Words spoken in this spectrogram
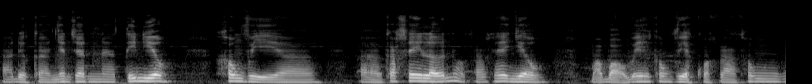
à, được à, nhân dân à, tin yêu không vì uh, uh, các xe lớn hoặc các xe nhiều mà bỏ bê công việc hoặc là không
